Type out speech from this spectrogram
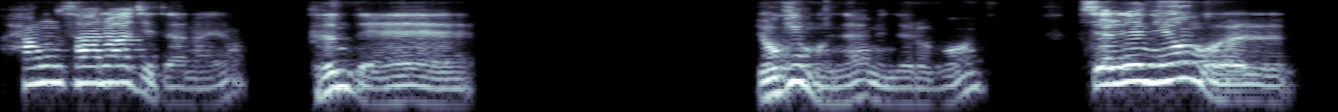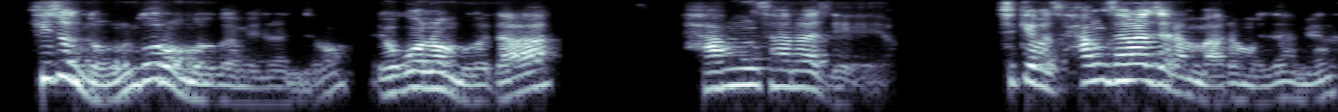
항산화제잖아요. 그런데 여기 뭐냐면 여러분 셀레늄을 기존 농도로 먹으면은요 요거는 뭐다 항산화제예요. 쉽게 말해서 항산화제란 말은 뭐냐면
